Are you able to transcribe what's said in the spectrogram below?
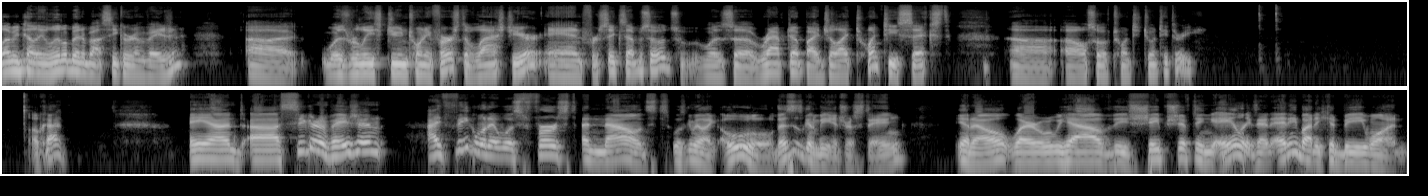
Let me tell you a little bit about Secret Invasion. Uh, was released June 21st of last year, and for six episodes was uh, wrapped up by July 26th, uh, also of 2023. Okay. And uh Secret Invasion, I think when it was first announced, was gonna be like, oh, this is gonna be interesting. You know, where we have these shape shifting aliens, and anybody could be one.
